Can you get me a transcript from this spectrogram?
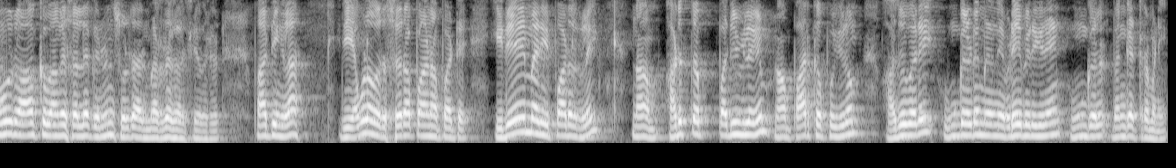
நூறு ஆக்குவாங்க சொல்லக்கணும்னு சொல்கிறார் மருதகாசி அவர்கள். பார்த்தீங்களா இது எவ்வளோ ஒரு சிறப்பான பாட்டு. இதே மாதிரி பாடல்களை நாம் அடுத்த பதிவிலையும் நாம் பார்க்க போகிறோம். அதுவரை உங்களிடமிருந்து விடைபெறுகிறேன். உங்கள் வெங்கட்ரமணி.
